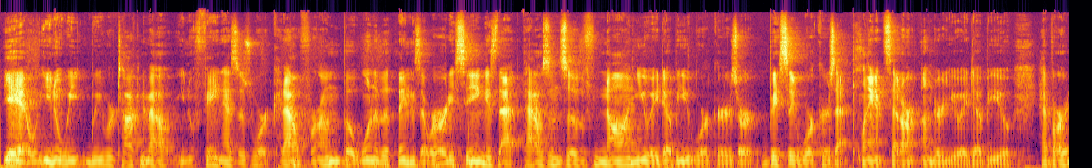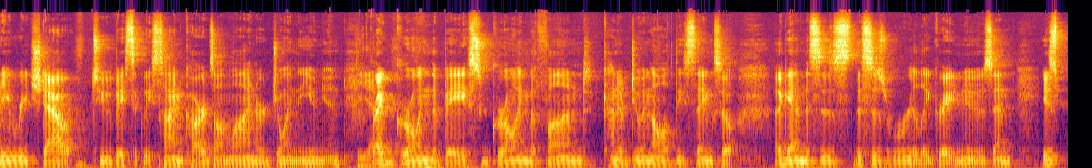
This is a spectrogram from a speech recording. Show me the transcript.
Yeah, you know, we, we were talking about, you know, Fain has his work cut out for him, but one of the things that we're already seeing is that thousands of non UAW workers, or basically workers at plants that aren't under UAW, have already reached out to basically sign cards online or join the union, Yeah. right? Growing the base, growing the fund, kind of doing all of these things. So again, this is this is really great news and is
